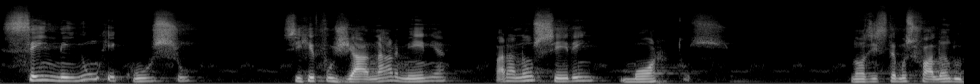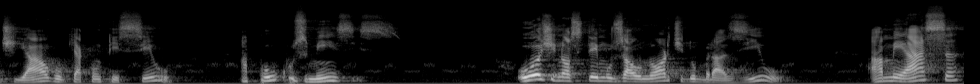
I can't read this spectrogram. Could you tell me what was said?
sem nenhum recurso se refugiar na Armênia para não serem mortos. Nós estamos falando de algo que aconteceu há poucos meses. Hoje nós temos ao norte do Brasil a ameaça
